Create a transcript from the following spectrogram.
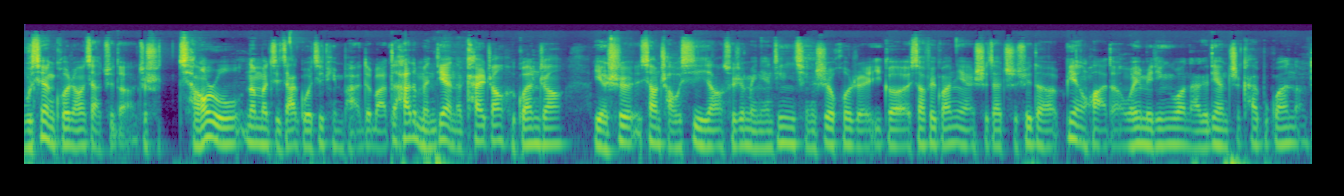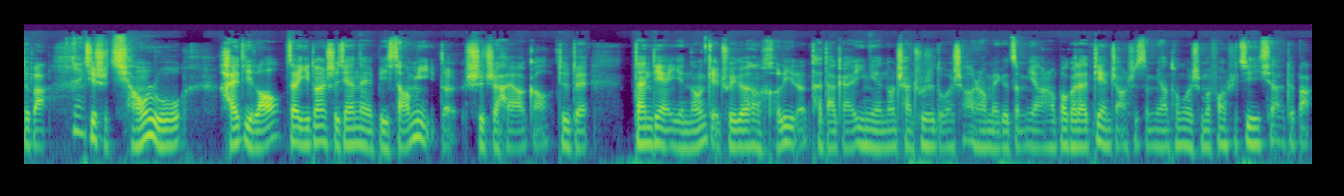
无限扩张下去的，就是强如那么几家国际品牌，对吧？但它的门店的开张和关张也是像潮汐一样，随着每年经济形势或者一个消费观念是在持续的变化的。我也没听过哪个店只开不关的，对吧？对，即使强如海底捞，在一段时间内比小米的市值还要高，对不对？单店也能给出一个很合理的，它大概一年能产出是多少，然后每个怎么样，然后包括它店长是怎么样，通过什么方式记忆起来，对吧？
